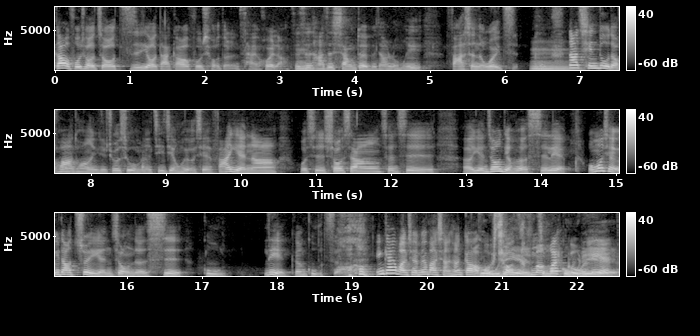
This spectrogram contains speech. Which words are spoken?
高尔夫球肘只有打高尔夫球的人才会啦，只是它是相对比较容易发生的位置。嗯，那轻度的话，通常也就是我们的肌腱会有一些发炎啊，或是受伤，甚至呃严重一点会有撕裂。我目前遇到最严重的是骨裂跟骨折，应该完全没有办法想象高尔夫球怎么会骨裂。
